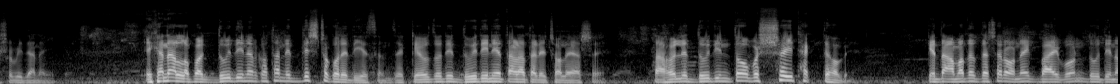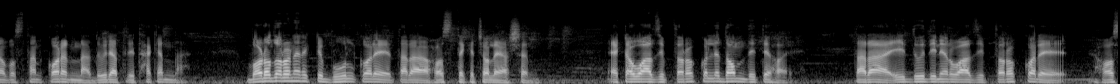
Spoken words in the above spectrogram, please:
অসুবিধা নেই। এখানে আল্লাপাক দুই দিনের কথা নির্দিষ্ট করে দিয়েছেন যে কেউ যদি দুই দিনে তাড়াতাড়ি চলে আসে, তাহলে দুই দিন তো অবশ্যই থাকতে হবে। কিন্তু আমাদের দেশের অনেক ভাই বোন দুই দিন অবস্থান করেন না, দুই রাত্রি থাকেন না। বড় ধরনের একটি ভুল করে তারা হজ থেকে চলে আসেন। একটা ওয়াজিব তরক করলে দম দিতে হয়। তারা এই দুই দিনের ওয়াজিব তরক করে হজ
